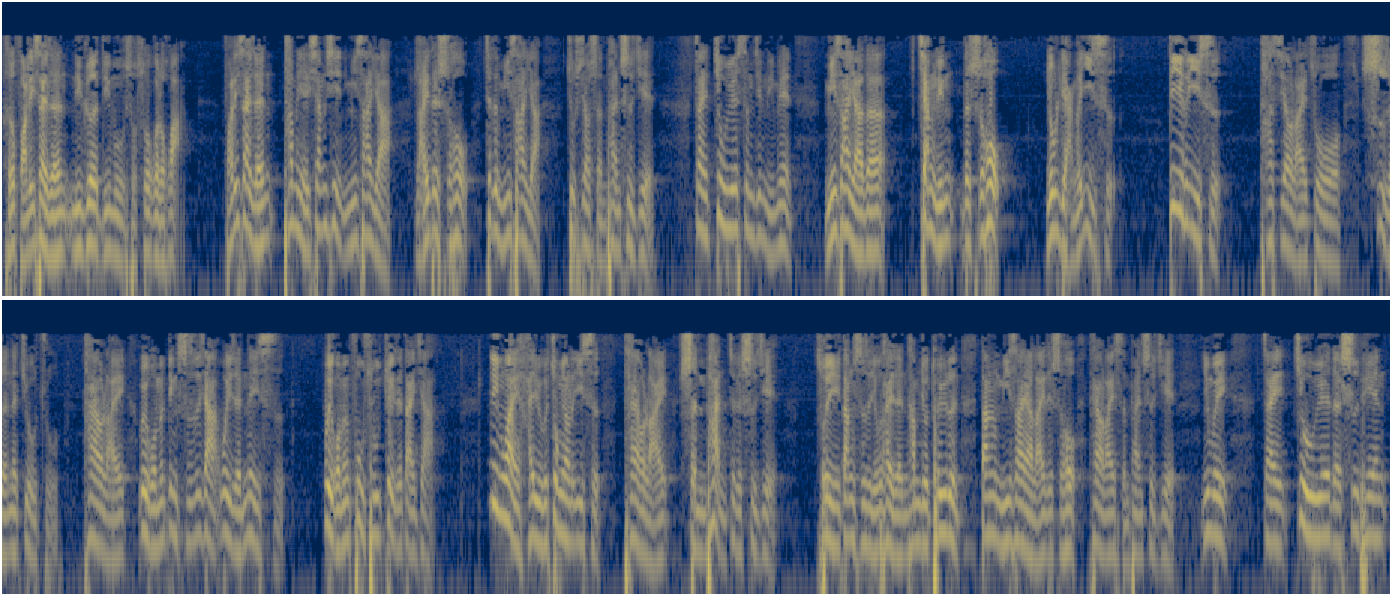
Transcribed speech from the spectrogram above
和法利赛人尼哥底姆所说过的话，法利赛人他们也相信弥撒亚来的时候，这个弥撒亚就是要审判世界。在旧约圣经里面，弥撒亚的降临的时候有两个意思。第一个意思，他是要来做世人的救主，他要来为我们钉十字架，为人类死，为我们付出罪的代价。另外还有个重要的意思，他要来审判这个世界。所以当时的犹太人，他们就推论，当弥撒亚来的时候，他要来审判世界。因为在旧约的诗篇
